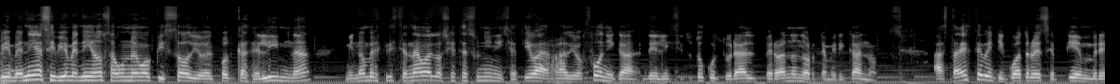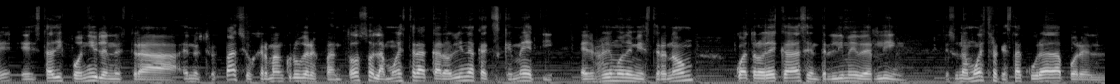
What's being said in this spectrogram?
Bienvenidas y bienvenidos a un nuevo episodio del podcast del Himna. Mi nombre es Cristian Ábalos y esta es una iniciativa radiofónica del Instituto Cultural Peruano Norteamericano. Hasta este 24 de septiembre está disponible en, nuestra, en nuestro espacio Germán Kruger Espantoso la muestra Carolina Caxquemeti, El ritmo de mi estrenón, cuatro décadas entre Lima y Berlín. Es una muestra que está curada por el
